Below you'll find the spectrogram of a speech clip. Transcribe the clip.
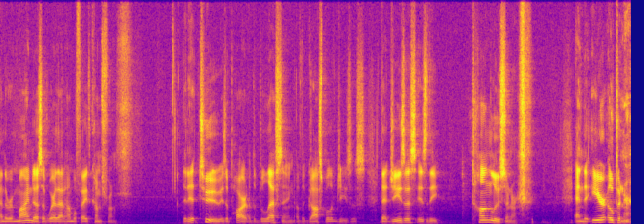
and to remind us of where that humble faith comes from that it too is a part of the blessing of the gospel of Jesus, that Jesus is the tongue loosener and the ear opener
